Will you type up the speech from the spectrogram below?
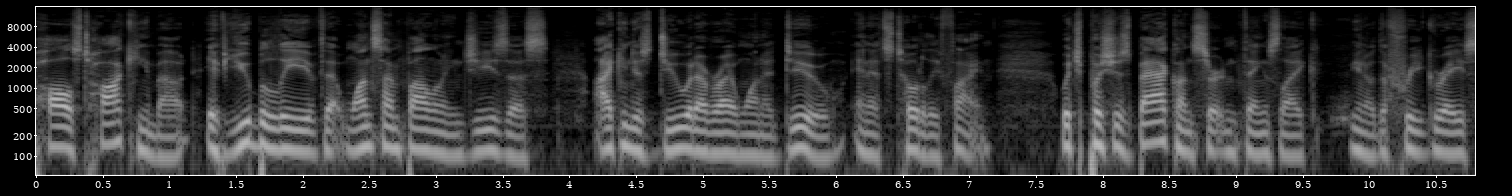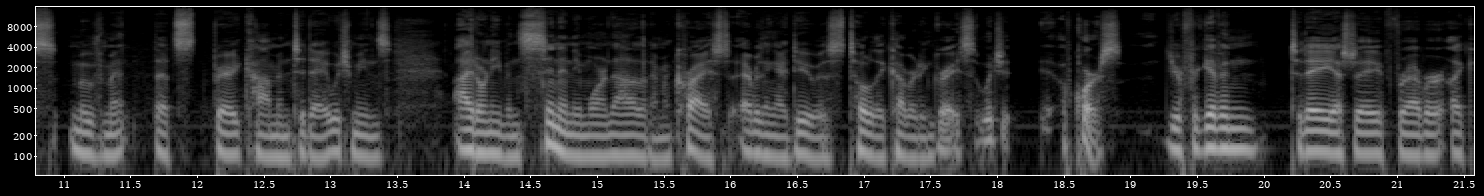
Paul's talking about, if you believe that once I'm following Jesus, I can just do whatever I want to do and it's totally fine, which pushes back on certain things like, you know, the free grace movement that's very common today, which means I don't even sin anymore now that I'm in Christ. Everything I do is totally covered in grace, which, of course, you're forgiven today, yesterday, forever. Like,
